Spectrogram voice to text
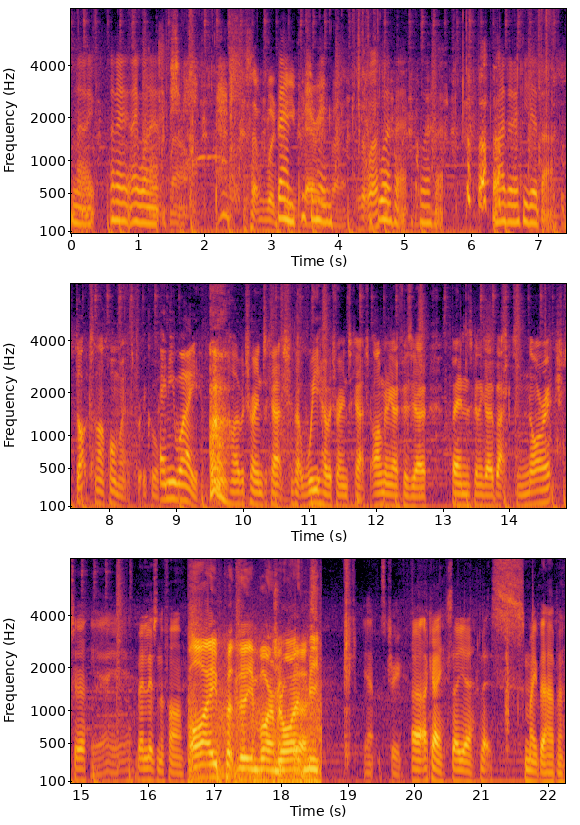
No, I don't think they want it. that would Ben, push very him in. Is it It's worth it. It's worth it. know if you did that. Ducks in our pond, mate. It's pretty cool. Anyway, I have a train to catch. In fact, we have a train to catch. I'm going to go physio. Ben's going to go back to Norwich to. Yeah, yeah, yeah. Ben lives on the farm. I put the environment first. Yeah, it's true. Uh, okay, so yeah, let's make that happen.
